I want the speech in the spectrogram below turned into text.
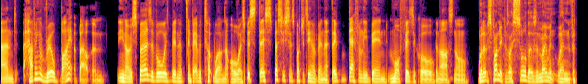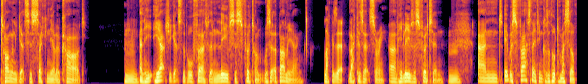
and having a real bite about them. You know, Spurs have always been a, a bit of a tough, well, not always, but especially since Pochettino have been there, they've definitely been more physical than Arsenal. Well, it was funny because I saw there was a moment when Vertonghen gets his second yellow card, Hmm. and he, he actually gets the ball first, but then leaves his foot on. Was it Aubameyang? Lacazette. Lacazette, sorry. Um, he leaves his foot in. Hmm. And it was fascinating because I thought to myself,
